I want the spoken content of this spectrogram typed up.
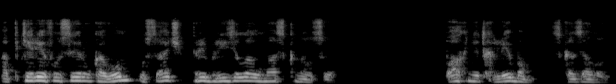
Обтерев усы рукавом, усач приблизил алмаз к носу. — Пахнет хлебом, — сказал он.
